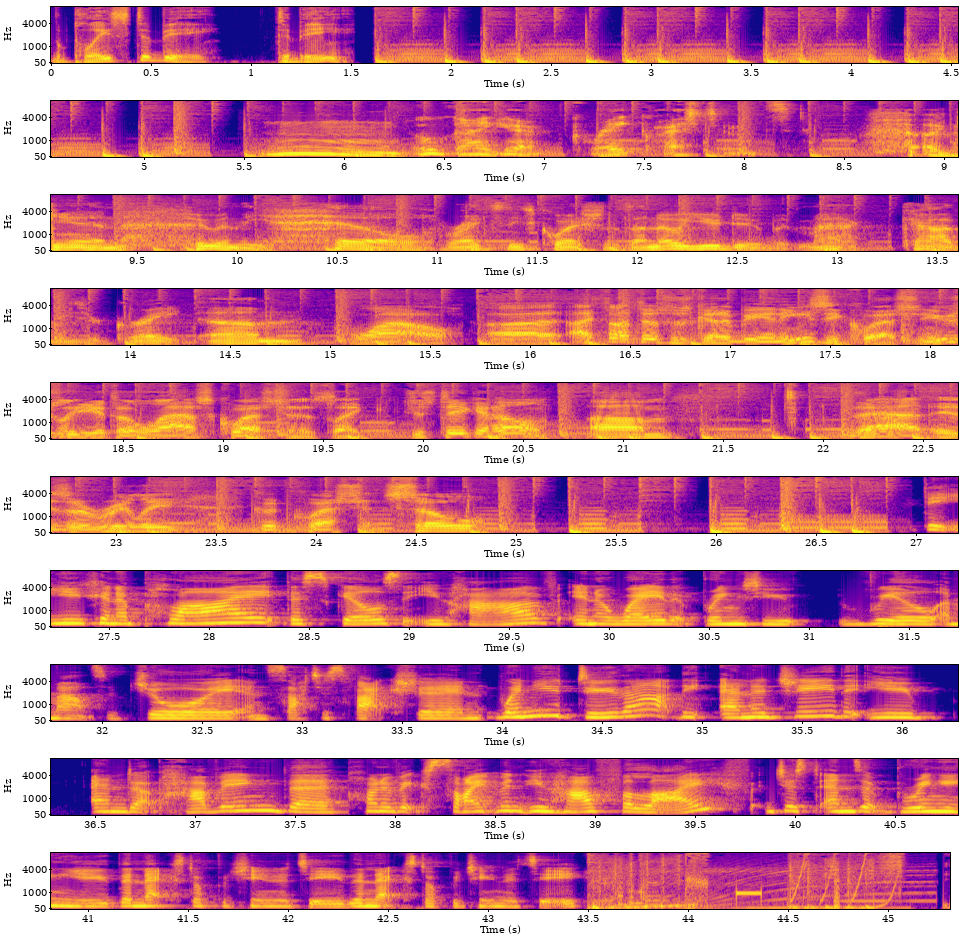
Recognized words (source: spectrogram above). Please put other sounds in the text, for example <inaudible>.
the place to be, to be. Mm, oh, God, you have great questions. Again, who in the hell writes these questions? I know you do, but my God, these are great. Um, wow. Uh, I thought this was going to be an easy question. Usually you get to the last question. It's like, just take it home. Um, that is a really good question. So, that you can apply the skills that you have in a way that brings you real amounts of joy and satisfaction. When you do that, the energy that you end up having, the kind of excitement you have for life, just ends up bringing you the next opportunity, the next opportunity.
